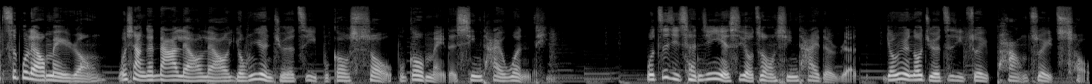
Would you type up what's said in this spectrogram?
次不聊美容，我想跟大家聊聊永远觉得自己不够瘦、不够美的心态问题。我自己曾经也是有这种心态的人，永远都觉得自己最胖、最丑。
